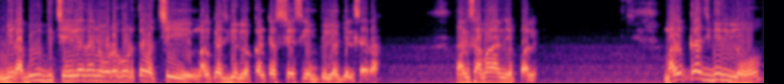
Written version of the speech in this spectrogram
మీరు అభివృద్ధి చేయలేదని ఓడగొడితే వచ్చి మల్కాజ్గిరిలో కంటెస్ట్ చేసి ఎంపీగా గెలిచారా? దానికి సమాధానం చెప్పాలి. మల్కాజ్గిరిలో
